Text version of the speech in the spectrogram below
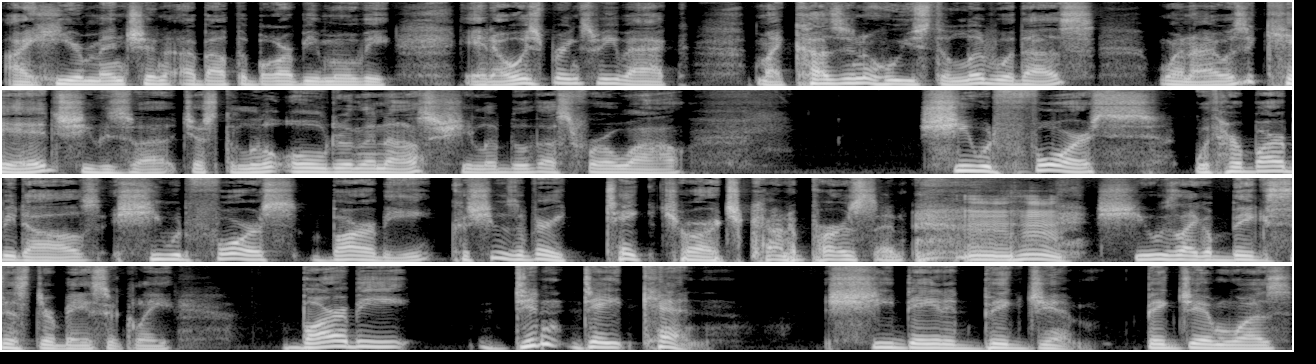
I hear mention about the Barbie movie, it always brings me back. My cousin who used to live with us when I was a kid, she was uh, just a little older than us. She lived with us for a while. She would force, with her Barbie dolls, she would force Barbie, because she was a very take charge kind of person. She was like a big sister, basically. Barbie didn't date Ken. She dated Big Jim. Big Jim was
